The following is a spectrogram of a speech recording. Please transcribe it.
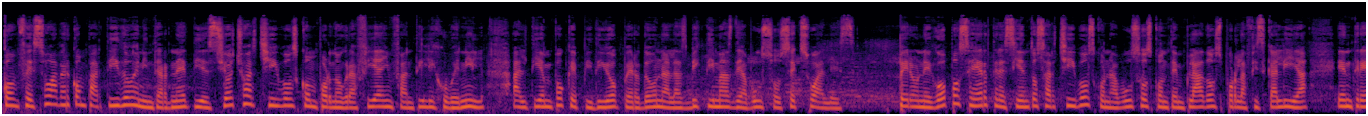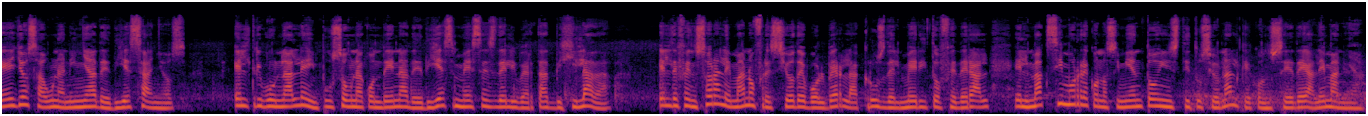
confesó haber compartido en Internet 18 archivos con pornografía infantil y juvenil, al tiempo que pidió perdón a las víctimas de abusos sexuales. Pero negó poseer 300 archivos con abusos contemplados por la Fiscalía, entre ellos a una niña de 10 años. El tribunal le impuso una condena de 10 meses de libertad vigilada. El defensor alemán ofreció devolver la Cruz del Mérito Federal, el máximo reconocimiento institucional que concede Alemania.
